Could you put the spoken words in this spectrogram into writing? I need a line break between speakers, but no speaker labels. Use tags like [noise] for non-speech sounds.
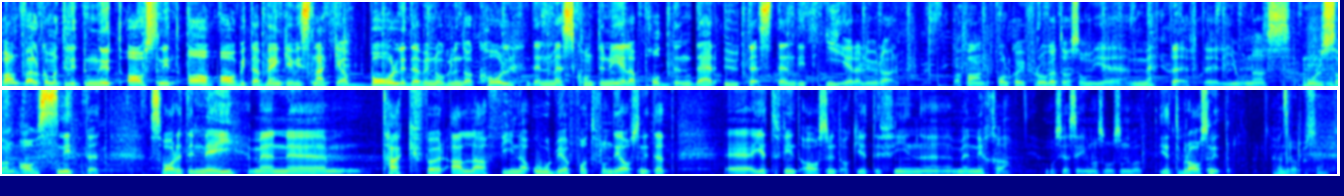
Varmt välkommen till ett nytt avsnitt av Avbytarbänken. Vi snackar boll där vi någorlunda har koll. Den mest kontinuerliga podden där ute, ständigt i era lurar. Vad fan, folk har ju frågat oss om vi är mätta efter Jonas Olsson avsnittet. Svaret är nej, men eh, tack för alla fina ord vi har fått från det avsnittet. Eh, jättefint avsnitt och jättefin eh, människa, måste jag säga Jonas Olsson. Det var ett jättebra avsnitt.
100 procent.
